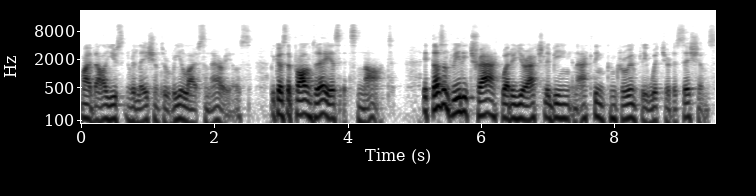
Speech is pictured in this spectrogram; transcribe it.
my values in relation to real life scenarios? Because the problem today is it's not. It doesn't really track whether you're actually being and acting congruently with your decisions.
